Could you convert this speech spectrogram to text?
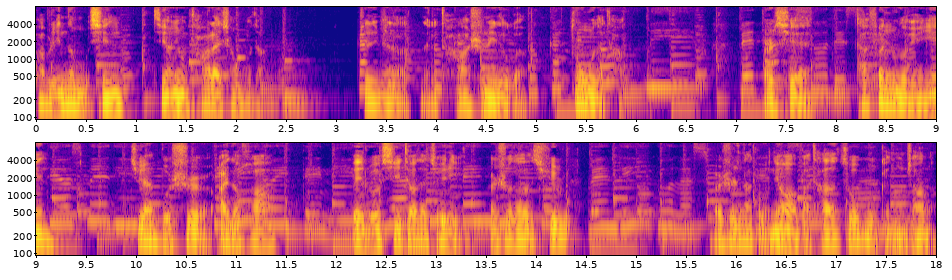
阿比林的母亲竟然用他来称呼他，这里面的那个“他”是那个动物的“他”，而且他愤怒的原因居然不是爱德华被罗西叼在嘴里而受到的屈辱，而是那狗尿把他的桌布给弄脏了。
